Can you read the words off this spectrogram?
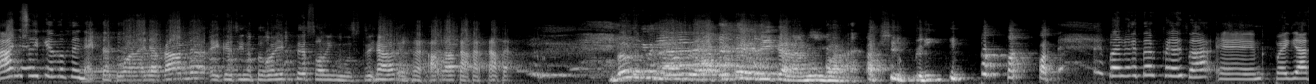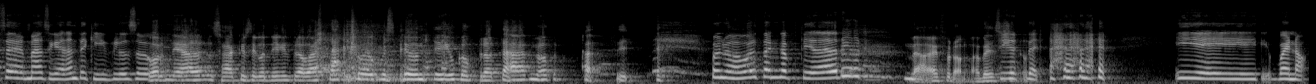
Ah, ya sé que no se neta. Es que si no te voy a soy industrial. No me ¿a qué te dedican, amiga? Bueno, esta empresa, eh, pues ya se ve más grande que incluso... Corneada los hackers se lo tienen que trabajar. Pues tengo que contratar, ¿no? Así. Bueno, ahora están piedad. No, es broma. A ver Sí, y eh, bueno,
